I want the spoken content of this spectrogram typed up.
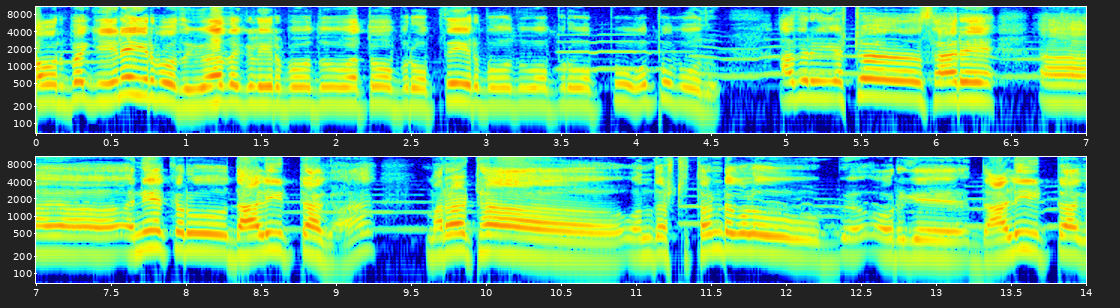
ಅವ್ರ ಬಗ್ಗೆ ಏನೇ ಇರ್ಬೋದು, ವಿವಾದಗಳಿರ್ಬೋದು ಅಥವಾ ಒಬ್ಬರು ಒಪ್ಪದೇ ಇರ್ಬೋದು ಒಬ್ಬರು ಒಪ್ಪು, ಒಪ್ಪಬೋದು. ಆದರೆ ಎಷ್ಟೋ ಸಾರಿ ಅನೇಕರು ದಾಳಿ ಇಟ್ಟಾಗ ಮರಾಠ ಒಂದಷ್ಟು ತಂಡಗಳು ಅವ್ರಿಗೆ ದಾಳಿ ಇಟ್ಟಾಗ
